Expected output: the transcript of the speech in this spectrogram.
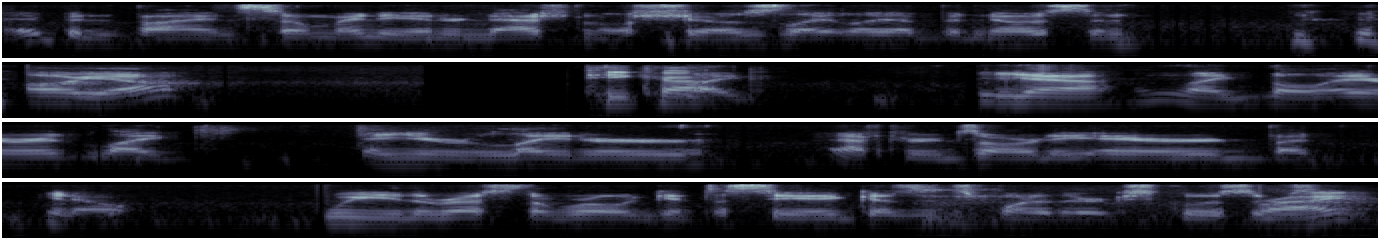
They've been buying so many international shows lately. I've been noticing. oh yeah. Peacock. Like, yeah, like they'll air it like a year later after it's already aired, but you know, we the rest of the world get to see it because it's one of their exclusives. Right.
